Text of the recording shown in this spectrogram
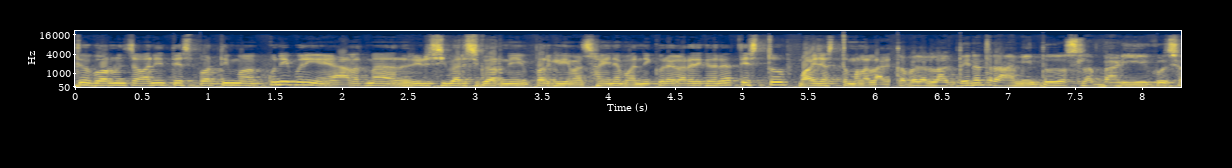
त्यो गर्नुहुन्छ भने त्यसप्रति म कुनै पनि हालतमा ऋण सिफारिस गर्ने प्रक्रियामा छैन भन्ने कुरा र त्यस्तो भए जस्तो मलाई लाग्छ तपाईँलाई लाग्दैन तर हामी जो जसलाई बाँडिएको छ।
